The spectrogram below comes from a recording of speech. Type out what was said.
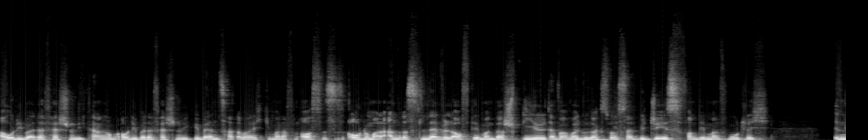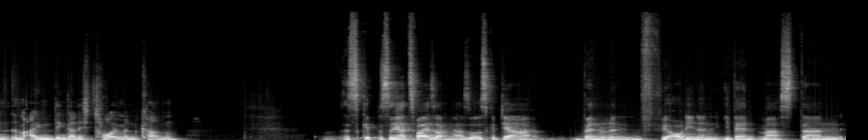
Audi bei der Fashion Week, keine Ahnung, Audi bei der Fashion Week Events hat, aber ich gehe mal davon aus, das ist auch nochmal ein anderes Level, auf dem man da spielt, einfach weil du mhm. sagst, du hast halt Budgets, von denen man vermutlich in, im eigenen Ding gar nicht träumen kann. Es gibt, es sind ja zwei Sachen. Also es gibt ja, wenn du einen, für Audi ein Event machst, dann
